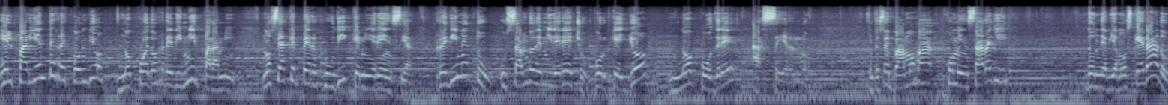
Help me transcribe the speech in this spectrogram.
El pariente respondió, no puedo redimir para mí, no sea que perjudique mi herencia. Redime tú usando de mi derecho, porque yo no podré hacerlo. Entonces vamos a comenzar allí donde habíamos quedado,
